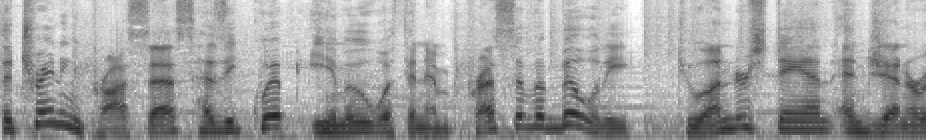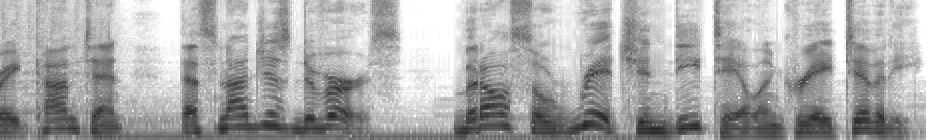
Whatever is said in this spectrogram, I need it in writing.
The training process has equipped Emu with an impressive ability to understand and generate content that's not just diverse, but also rich in detail and creativity.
